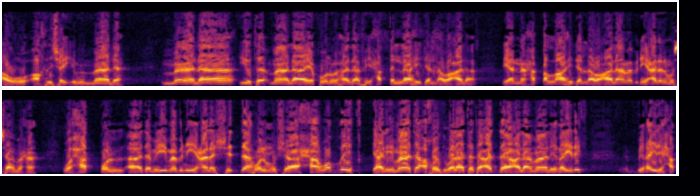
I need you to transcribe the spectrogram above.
أو أخذ شيء من ماله ما لا يت... ما لا يكون هذا في حق الله جل وعلا لأن حق الله جل وعلا مبني على المسامحة وحق الآدمي مبني على الشدة والمشاحة والضيق يعني ما تأخذ ولا تتعدى على مال غيرك بغير حق.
